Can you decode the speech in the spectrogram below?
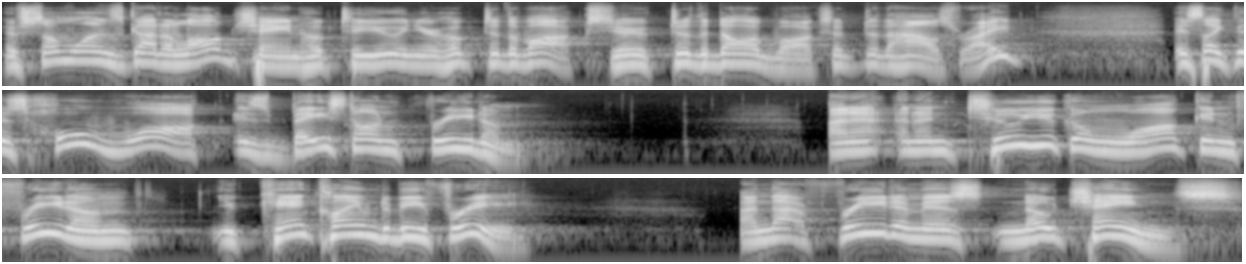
if someone's got a log chain hooked to you and you're hooked to the box, you're hooked to the dog box, hooked to the house, right? It's like this whole walk is based on freedom. And, uh, and until you can walk in freedom, you can't claim to be free. And that freedom is no chains,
